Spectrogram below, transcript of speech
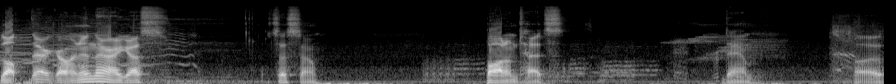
well, they're going in there, I guess. What's this now? Bottom tats. Damn. Uh,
